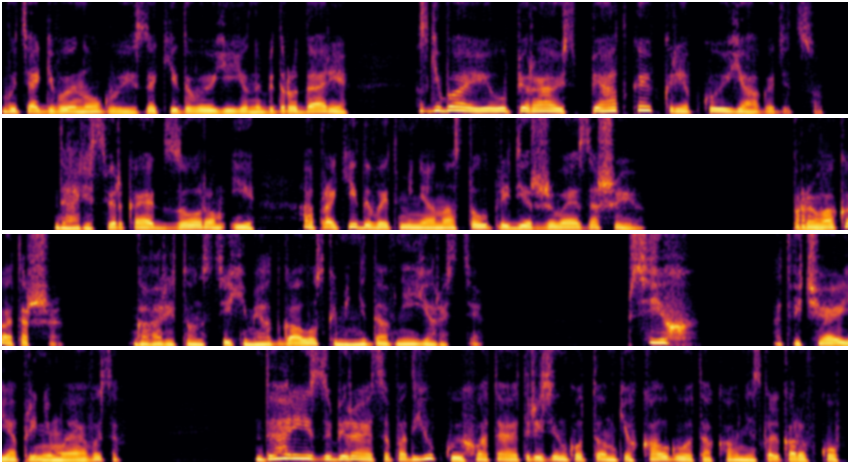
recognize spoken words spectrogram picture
Вытягиваю ногу и закидываю ее на бедро Дарья, сгибаю и упираюсь пяткой в крепкую ягодицу. Дарья сверкает взором и опрокидывает меня на стол, придерживая за шею. «Провокаторша», — говорит он с тихими отголосками недавней ярости. «Псих», — отвечаю я, принимая вызов. Дарья забирается под юбку и хватает резинку тонких колготок, а в несколько рывков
